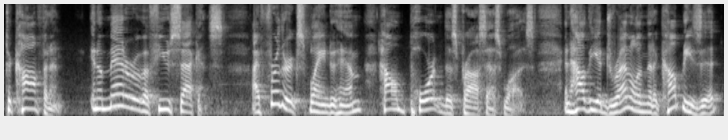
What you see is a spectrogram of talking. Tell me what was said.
to confident in a matter of a few seconds I further explained to him how important this process was and how the adrenaline that accompanies it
